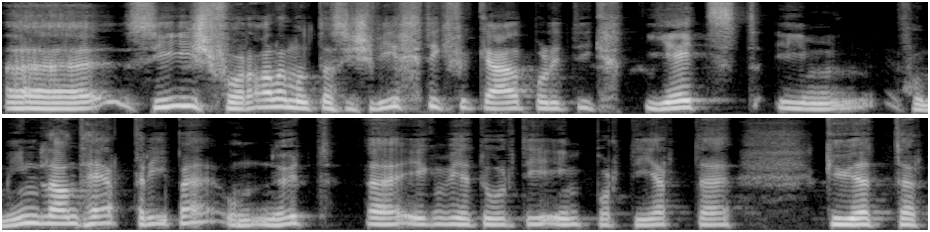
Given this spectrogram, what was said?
Äh, sie ist vor allem, und das ist wichtig für die Geldpolitik, jetzt im, vom Inland her getrieben und nicht äh, irgendwie durch die importierten Güter.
